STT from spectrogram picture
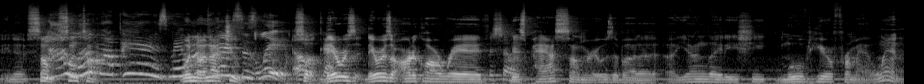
You know, some I sometimes. love my parents, man. Well, my no, not you. is lit. Oh, So okay. there was there was an article I read sure. this past summer. It was about a, a young lady. She moved here from Atlanta.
